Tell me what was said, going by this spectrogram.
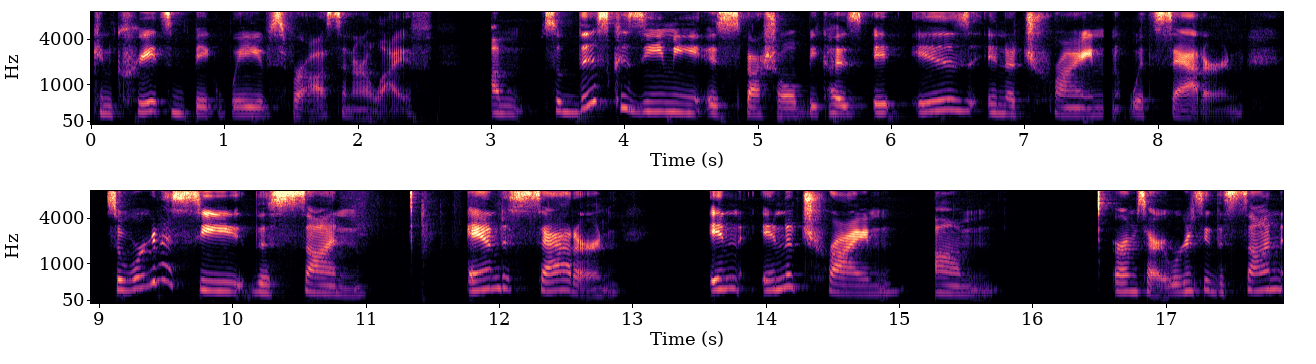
can create some big waves for us in our life. Um, so this cazimi is special because it is in a trine with Saturn. So we're gonna see the sun and Saturn in in a trine. Um, or I'm sorry, we're gonna see the sun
